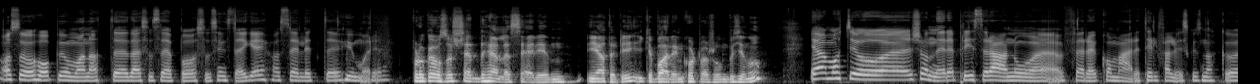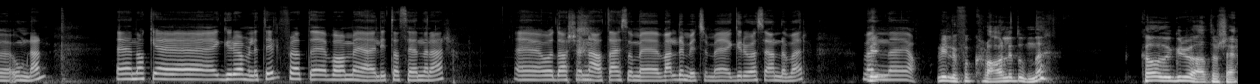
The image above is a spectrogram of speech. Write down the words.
Og så håper jo man at eh, de som ser på, også syns det er gøy, og ser litt eh, humor i det. For dere har også sett hele serien i ettertid, ikke bare en kortversjon på kino? Ja, jeg måtte jo eh, se den i repriser da nå eh, før jeg kom her i tilfelle vi skulle snakke eh, om den. Noe jeg gruer meg litt til, for at jeg var med en liten scene der. Og da skjønner jeg at de som er veldig mye med, gruer seg enda mer. Men Vil- ja. Vil du forklare litt om det? Hva gruer du deg til å se?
